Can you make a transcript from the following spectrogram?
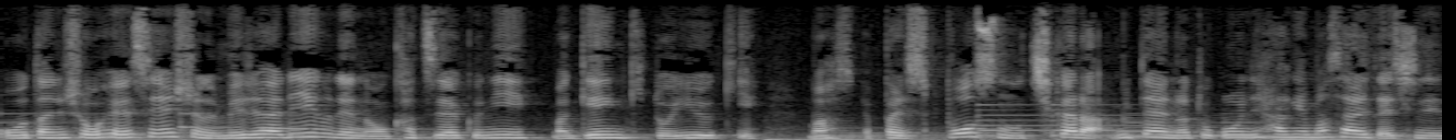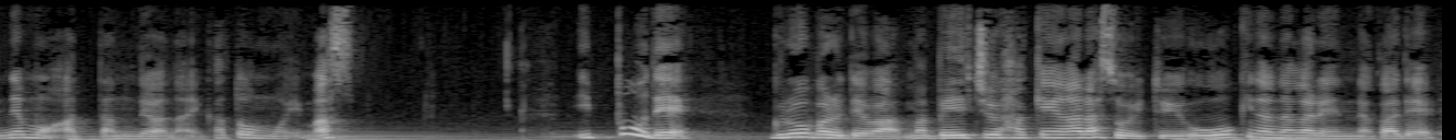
大谷翔平選手のメジャーリーグでの活躍に、まあ、元気と勇気、まあ、やっぱりスポーツの力みたいなところに励まされた1年でもあったのではないかと思います。一方でグローバルでは、まあ、米中覇権争いという大きな流れの中で、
